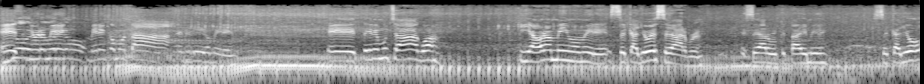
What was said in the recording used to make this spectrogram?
Eh, No, señores, no, miren, no. miren cómo está el río, miren. Eh, tiene mucha agua. Y ahora mismo, miren, se cayó ese árbol. Ese árbol que está ahí, miren. Se cayó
